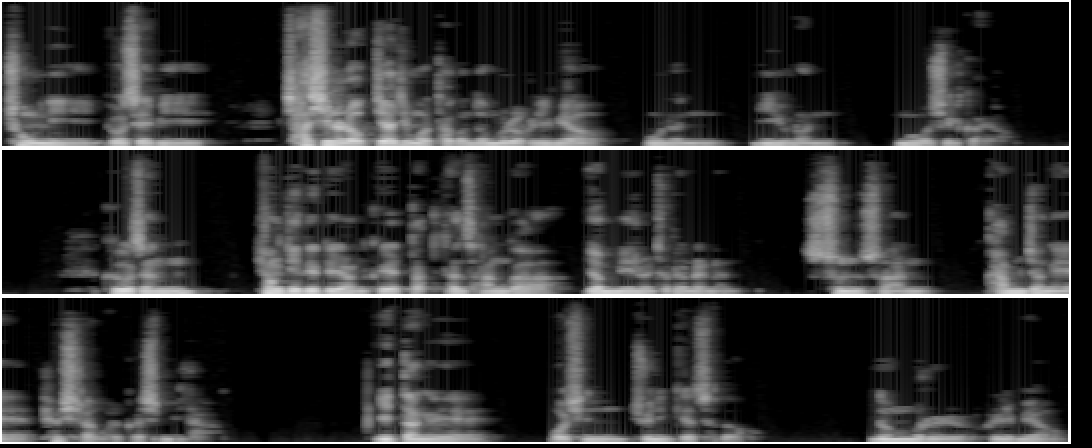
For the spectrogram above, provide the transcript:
총리 요셉이 자신을 억제하지 못하고 눈물을 흘리며 우는 이유는 무엇일까요? 그것은 형제들에 대한 그의 따뜻한 사랑과 연민을 드러내는 순수한 감정의 표시라고 할 것입니다. 이 땅에 오신 주님께서도 눈물을 흘리며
